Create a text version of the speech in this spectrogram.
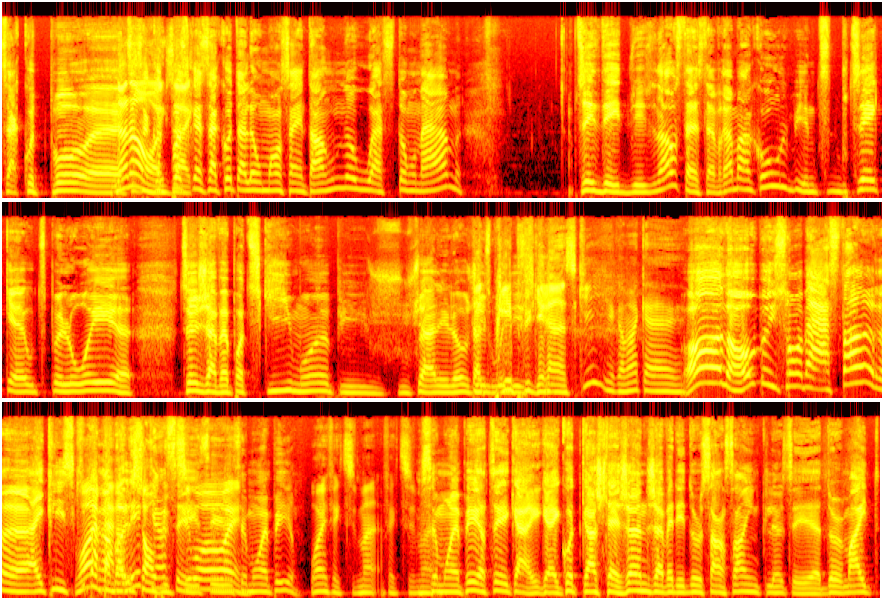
Ça coûte pas. euh, Non, non, ça coûte exact. pas ce que ça coûte aller au Mont-Saint-Anne ou à Stoneham. Tu sais, des, des- non, c'était vraiment cool. Puis une petite boutique euh, où tu peux louer. euh, tu sais, j'avais pas de ski, moi, puis je suis allé là. T'as-tu pris des plus skis. grand ski? Comment que... Ah non, ben, ils sont ben, à cette heure, euh, avec les skis Ouais, paraboliques, hein, c'est ouais, ouais. moins pire. Ouais, effectivement, effectivement. C'est moins pire. Tu sais, quand, écoute, quand j'étais jeune, j'avais des 205, là, c'est euh, 2 mètres,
